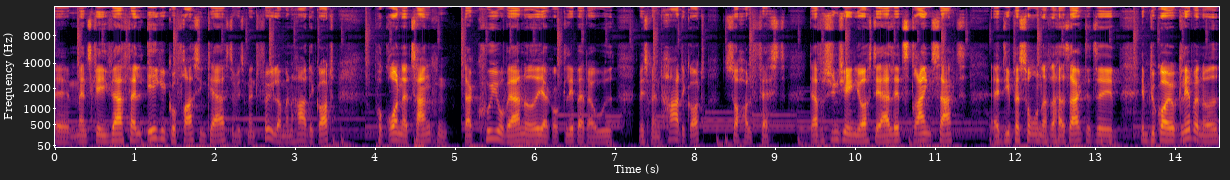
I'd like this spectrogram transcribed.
Øh, man skal i hvert fald ikke gå fra sin kæreste, hvis man føler, man har det godt, på grund af tanken, der kunne jo være noget, jeg går glip af derude. Hvis man har det godt, så hold fast. Derfor synes jeg egentlig også, det er lidt strengt sagt, af de personer, der har sagt det til en, jamen du går jo glip af noget.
